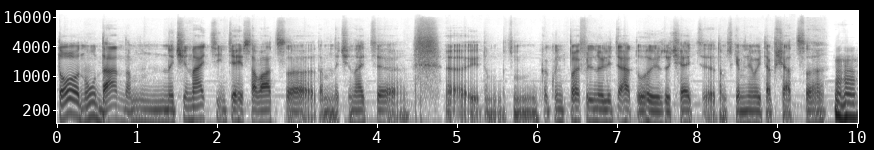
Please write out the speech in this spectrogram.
то, ну да, там, начинать интересоваться, там, начинать э, э, какую-нибудь профильную литературу изучать, э, там, с кем-нибудь общаться. Uh-huh.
